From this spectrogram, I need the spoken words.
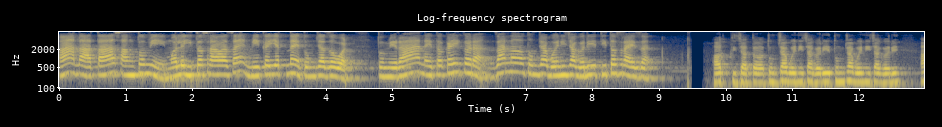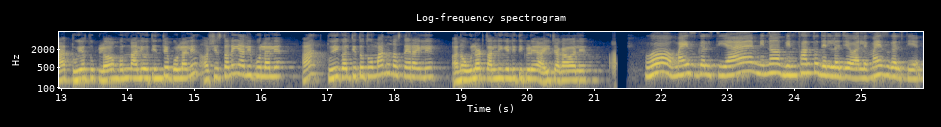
हा ना आता सांगतो मी मला इथंच राहायचं आहे मी काही येत नाही तुमच्याजवळ तुम्ही राहा नाही तर काही करा. जा ना तुमच्या बहिणीच्या घरी तिथंच राहायचा. हा तिच्यात तुमच्या बहिणीच्या घरी तुमच्या बहिणीच्या घरी. हा तू चुकलं म्हणून आली होती न ते बोलाले अशीच तर नाही आली बोलाले हा तुही गलती तर तू मानूनच नाही राहिली. अन उलट चालली गेली तिकडे आईच्या गावाले. हो माहीच गलती आहे. मी न बिनफालतू दिलं जेवाले माहीच गलती आहे.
